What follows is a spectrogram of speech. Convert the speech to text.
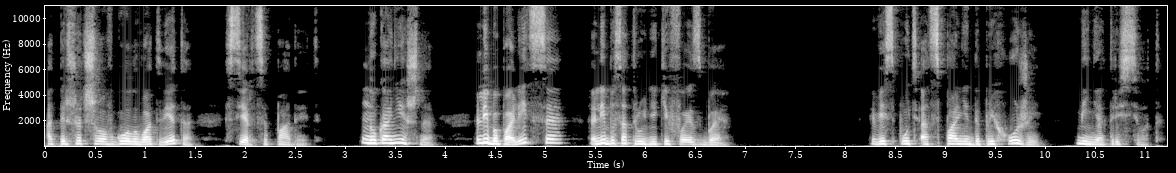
От пришедшего в голову ответа сердце падает. Ну, конечно, либо полиция, либо сотрудники ФСБ. Весь путь от спальни до прихожей меня трясет.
